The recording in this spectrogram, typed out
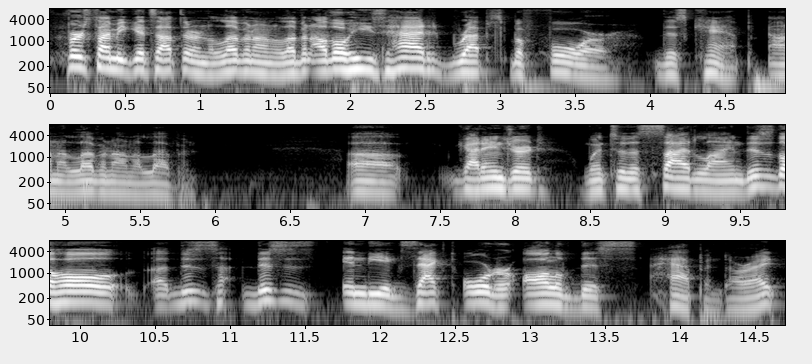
First time he gets out there on 11 on 11, although he's had reps before this camp on 11 on 11. Uh, got injured, went to the sideline. This is the whole. Uh, this is this is in the exact order all of this happened. All right.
